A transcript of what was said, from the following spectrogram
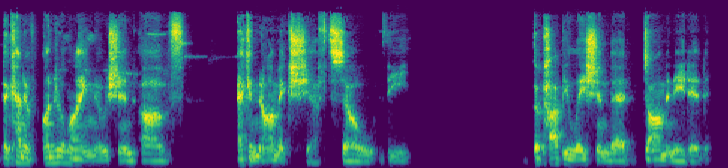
the kind of underlying notion of economic shift so the the population that dominated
